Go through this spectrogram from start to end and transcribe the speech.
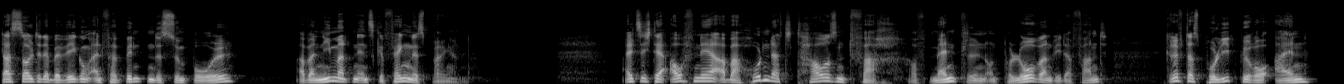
Das sollte der Bewegung ein verbindendes Symbol, aber niemanden ins Gefängnis bringen. Als sich der Aufnäher aber hunderttausendfach auf Mänteln und Pullovern wiederfand, griff das Politbüro ein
